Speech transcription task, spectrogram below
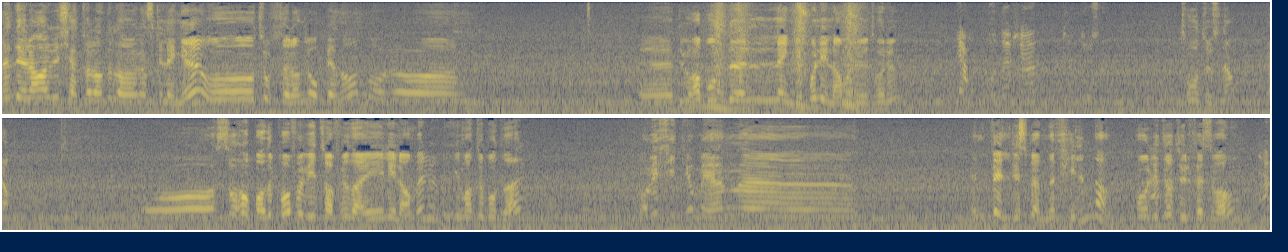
Men dere har kjent hverandre da ganske lenge og truffet hverandre opp igjennom. Og, og, du har bodd lenge på Lillehammer du, Torunn? ja. Og her siden 2000. 2000, ja. ja. Og så hoppa du på, for vi traff jo deg i Lillehammer i og med at du bodde der. Og vi fikk jo med en eh, en veldig spennende film da, på litteraturfestivalen. Ja.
